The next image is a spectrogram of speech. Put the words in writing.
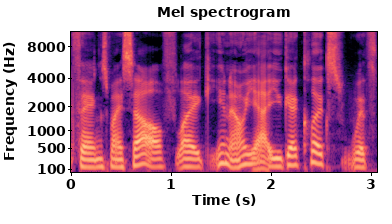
things myself, like you know, yeah, you get clicks with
